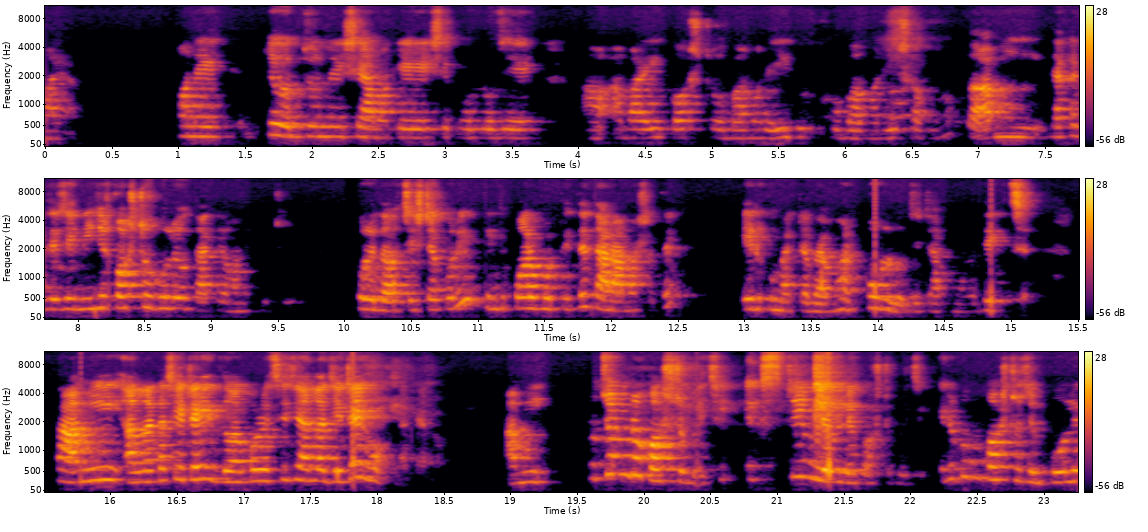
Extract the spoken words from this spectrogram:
মায়া। অনেক কেউ একজন এসে আমাকে এসে বলল যে আমার এই কষ্ট বা আমার এই দুঃখ বা আমার এই স্বপ্ন। তো আমি দেখা যায় যে নিজের কষ্ট হলেও তাকে অনেক কিছু করে দেওয়ার চেষ্টা করি। কিন্তু পরবর্তীতে তারা আমার সাথে এরকম একটা ব্যবহার করল যেটা আপনারা দেখছেন। তা আমি আল্লাহর কাছে এটাই দোয়া করেছি যে, আল্লাহ যেটাই হোক না কেন, আমি প্রচণ্ড কষ্ট পেয়েছি এক্সট্রিম লেভেলে কষ্ট পেয়েছি। এরকম কষ্ট যে বলে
